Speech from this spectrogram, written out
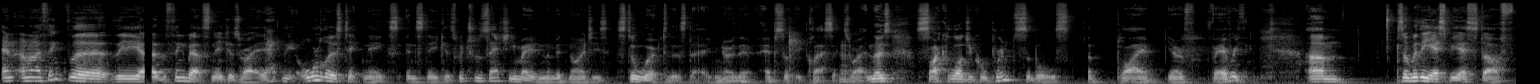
and and I think the the uh, the thing about sneakers, right? It, had the, all of those techniques in sneakers, which was actually made in the mid '90s, still work to this day. You know, they're absolutely classics, right? And those psychological principles apply, you know, for everything. Um, so with the SBS stuff,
